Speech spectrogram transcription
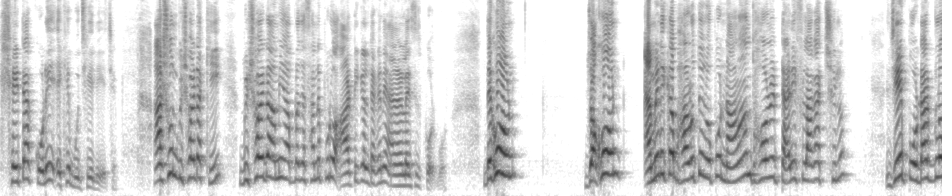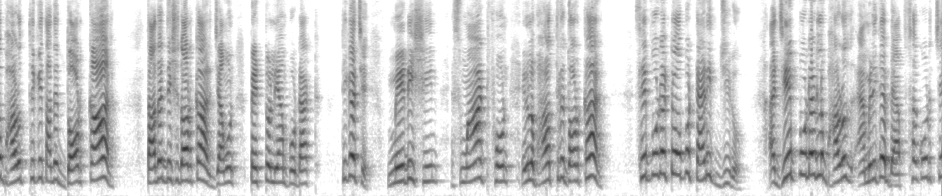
সেটা করে একে বুঝিয়ে দিয়েছে। আসুন বিষয়টা কি? বিষয়টা আমি আপনাদের সামনে পুরো আর্টিকেলটাকে নিয়ে অ্যানালাইসিস করব। দেখুন, যখন আমেরিকা ভারতের ওপর নানান ধরনের ট্যারিফ লাগাচ্ছিল, যে প্রোডাক্টগুলো ভারত থেকে তাদের দরকার, তাদের দেশে দরকার, যেমন পেট্রোলিয়াম প্রোডাক্ট ঠিক আছে? মেডিসিন স্মার্টফোন এগুলো ভারত থেকে দরকার। সেই প্রোডাক্টের ওপর ট্যারিফ জিরো আর যে প্রোডাক্টগুলো ভারত, আমেরিকায় ব্যবসা করছে,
